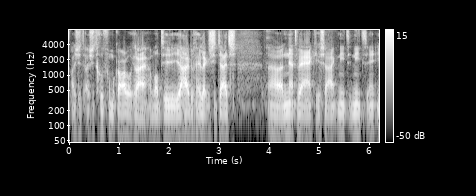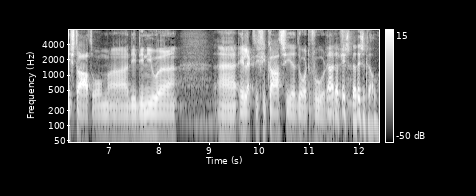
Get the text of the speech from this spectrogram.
Als, je het, als je het goed voor elkaar wil krijgen. Want je, je huidige elektriciteitsnetwerk is eigenlijk niet, niet in in staat om eh, die, die nieuwe eh, elektrificatie eh, door te voeren. Ja, dat Dus, is, dat is het wel.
